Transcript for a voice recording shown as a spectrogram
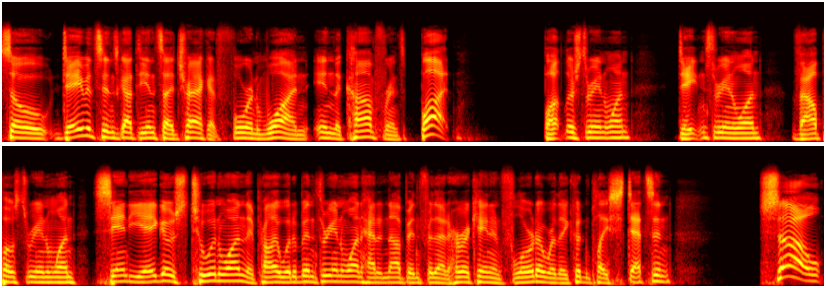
so Davidson's got the inside track at four and one in the conference, but Butler's three and one, Dayton's three and one, Valpo's three and one, San Diego's two and one. They probably would have been three and one had it not been for that hurricane in Florida where they couldn't play Stetson. So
